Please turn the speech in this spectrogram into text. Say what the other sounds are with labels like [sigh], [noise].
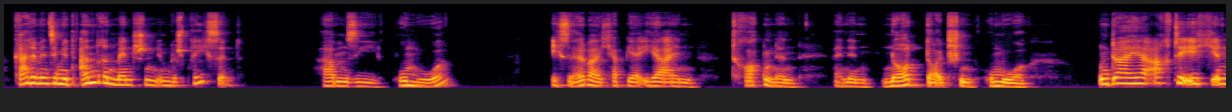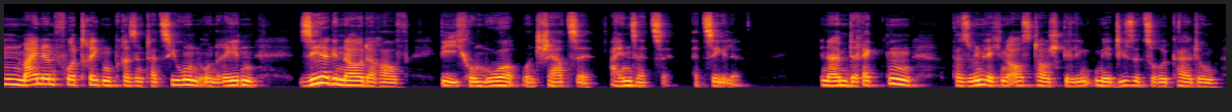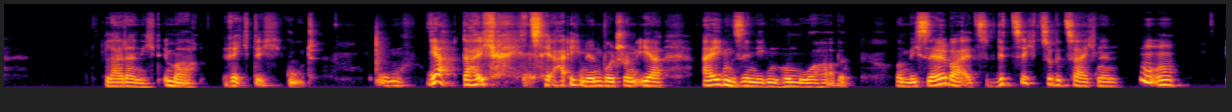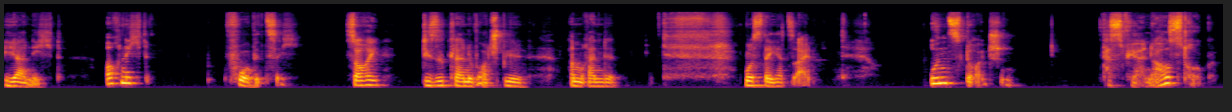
Gerade wenn Sie mit anderen Menschen im Gespräch sind. Haben Sie Humor? Ich selber, ich habe ja eher einen trockenen, einen norddeutschen Humor. Und daher achte ich in meinen Vorträgen, Präsentationen und Reden sehr genau darauf, wie ich Humor und Scherze einsetze, erzähle. In einem direkten, persönlichen Austausch gelingt mir diese Zurückhaltung leider nicht immer richtig gut. Ja, da ich [laughs] einen sehr eigenen, wohl schon eher eigensinnigen Humor habe. Und mich selber als witzig zu bezeichnen, eher nicht. Auch nicht vorwitzig. Sorry, dieses kleine Wortspiel am Rande musste jetzt sein uns Deutschen. Was für ein Ausdruck.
